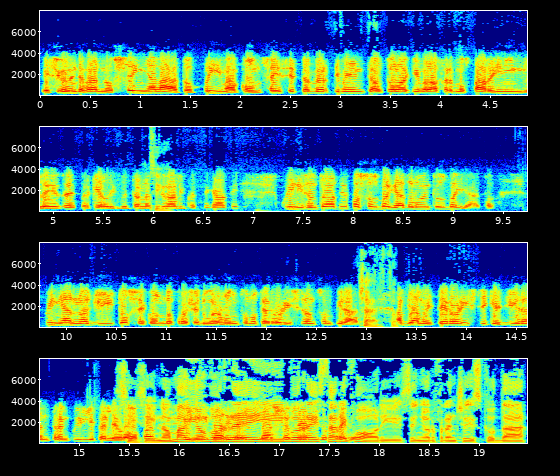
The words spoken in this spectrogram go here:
e sicuramente avranno segnalato prima con 6-7 avvertimenti autolaki la fermostare in inglese, perché è la lingua internazionale sì. in questi casi, quindi sono trovati il posto sbagliato al momento sbagliato. Quindi hanno agito secondo procedura, non sono terroristi, non sono pirati. Certo. Abbiamo i terroristi che girano tranquilli per l'Europa. Sì, sì, no, ma io vorrei, vorrei stare prego. fuori, signor Francesco, da,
